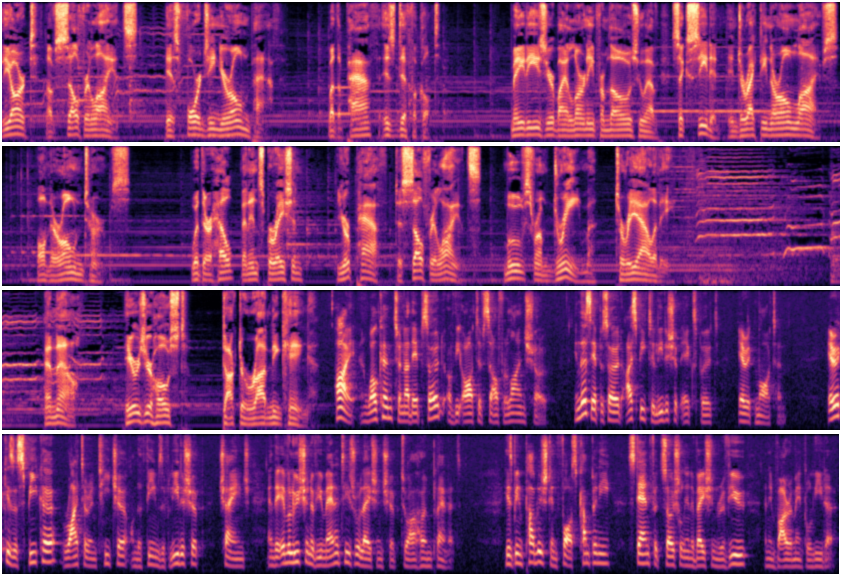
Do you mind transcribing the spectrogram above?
The art of self reliance is forging your own path, but the path is difficult. Made easier by learning from those who have succeeded in directing their own lives on their own terms. With their help and inspiration, your path to self reliance moves from dream to reality. And now, here's your host, Dr. Rodney King. Hi, and welcome to another episode of the Art of Self Reliance show. In this episode, I speak to leadership expert Eric Martin. Eric is a speaker, writer, and teacher on the themes of leadership, change, and the evolution of humanity's relationship to our home planet. He has been published in Fast Company, Stanford Social Innovation Review, and Environmental Leader.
